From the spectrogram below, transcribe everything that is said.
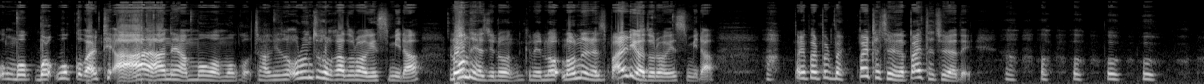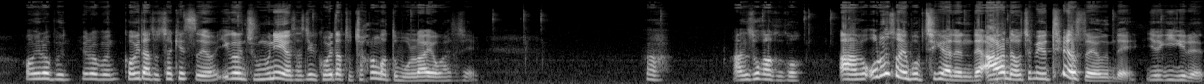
꼭 먹, 먹, 먹고 말테 아, 아, 안해 안 먹어 안 먹어. 자, 계속 오른쪽으로 가도록 하겠습니다. 런 해야지 런. 그래 런, 런을 해서 빨리 가도록 하겠습니다. 아, 빨리 빨리 빨리 빨리 빨리 탈출해야 돼. 빨리 탈출해야 돼. 어, 어, 어, 어, 어. 어 여러분 여러분 거의 다 도착했어요 이건 주문이에요 사실 거의 다 도착한 것도 몰라요 사실 아 안 속아 그거 아 오른손에 법칙 해야 되는데 아 근데 어차피 이거 틀렸어요 근데 이, 이 길은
